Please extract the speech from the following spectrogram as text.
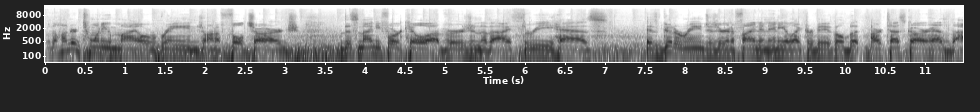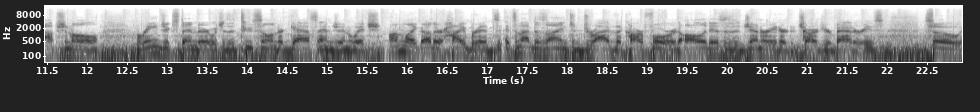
With 120 mile range on a full charge, this 94 kilowatt version of the i3 has as good a range as you're going to find in any electric vehicle, but our test car has the optional range extender, which is a two cylinder gas engine, which, unlike other hybrids, it's not designed to drive the car forward. All it is is a generator to charge your batteries. So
